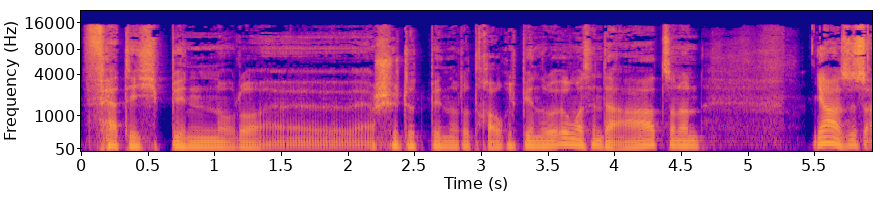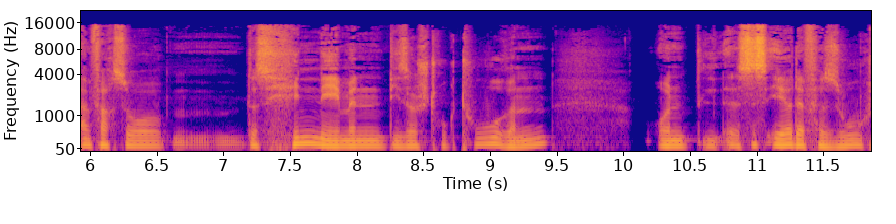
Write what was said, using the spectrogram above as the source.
fertig bin oder äh, erschüttert bin oder traurig bin oder irgendwas in der Art, sondern ja, es ist einfach so das Hinnehmen dieser Strukturen und es ist eher der Versuch,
